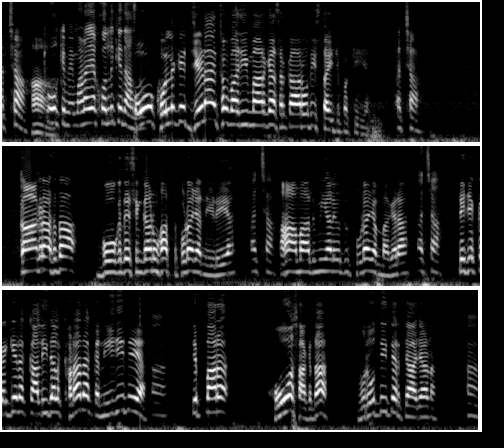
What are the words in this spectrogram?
ਅੱਛਾ। ਹਾਂ। ਉਹ ਕਿਵੇਂ? ਮਾੜਾ ਜਿਹਾ ਖੁੱਲ ਕੇ ਦੱਸ ਉਹ ਖੁੱਲ ਕੇ ਜਿਹੜਾ ਇੱਥੋਂ ਬਾਜੀ ਮਾਰ ਗਿਆ ਸਰਕਾਰ ਉਹਦੀ 27 ਚ ਪੱਕੀ ਆ। ਅੱਛਾ। ਕਾਂਗਰਸ ਦਾ ਬੋਗ ਦੇ ਸਿੰਘਾਂ ਨੂੰ ਹੱਥ ਥੋੜਾ ਜਿਹਾ ਨੇੜੇ ਆ। ਅੱਛਾ। ਆਮ ਆਦਮੀ ਵਾਲੇ ਉਦੋਂ ਥੋੜਾ ਜਿਹਾ ਮਗਰ ਆ। ਅੱਛਾ। ਤੇ ਜੇ ਕਹੀਏ ਤਾਂ ਕਾਲੀ ਦਲ ਖੜਾ ਦਾ ਕੰਨੀ ਜੀ ਤੇ ਆ। ਹਾਂ। ਤੇ ਪਰ ਹੋ ਸਕਦਾ ਵਿਰੋਧੀ ਧਿਰ ਚ ਆ ਜਾਣ। ਹਾਂ।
